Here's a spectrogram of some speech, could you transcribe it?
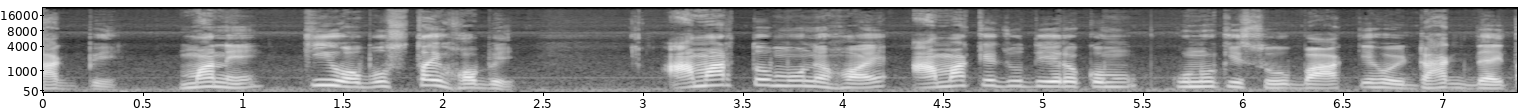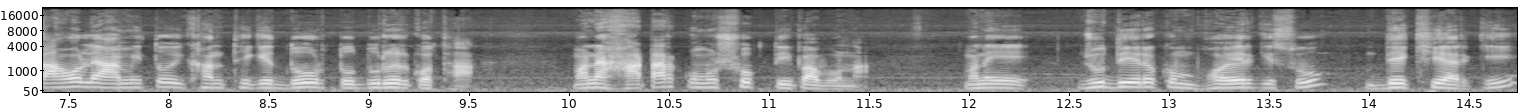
লাগবে? মানে কি অবস্থায় হবে? আমার তো মনে হয় আমাকে যদি এরকম কোনো কিছু বা কেউই ডাক দেয়, তাহলে আমি তো এখান থেকে দৌড় তো দূরের কথা। মানে হাঁটার কোনো শক্তি পাবো না। মানে যদি এরকম ভয়ের কিছু দেখি আর কি।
